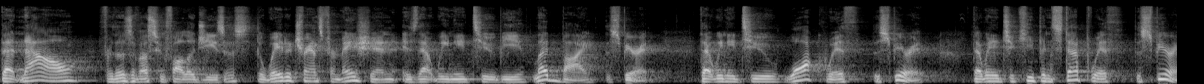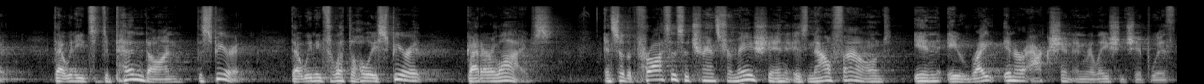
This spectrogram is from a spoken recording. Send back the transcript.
that now, for those of us who follow Jesus, the way to transformation is that we need to be led by the Spirit, that we need to walk with the Spirit, that we need to keep in step with the Spirit, that we need to depend on the Spirit, that we need to let the Holy Spirit guide our lives. And so the process of transformation is now found in a right interaction and relationship with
